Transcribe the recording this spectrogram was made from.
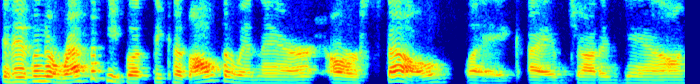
It isn't a recipe book because also in there are spells. Like I've jotted down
